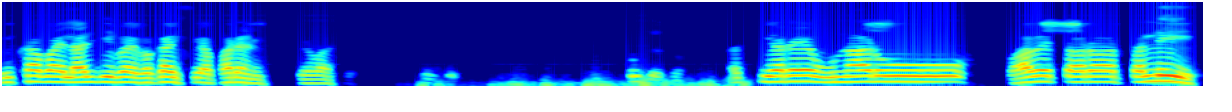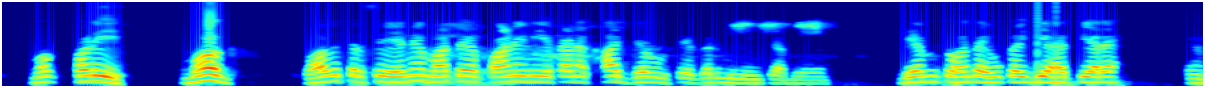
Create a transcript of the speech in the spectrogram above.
ભીખાભાઈ, લાલજીભાઈ વઘાસિયા ફરણી છે શું કહેશો? અત્યારે ઉનાળુ વાવેતર તલી મગફળી મગ વાવેતર છે એને માટે પાણીની અટાણે ખાસ જરૂર છે ગરમીના હિસાબે. ડેમ તો હંતાય સુકાઈ ગયા અત્યારે. એમ.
